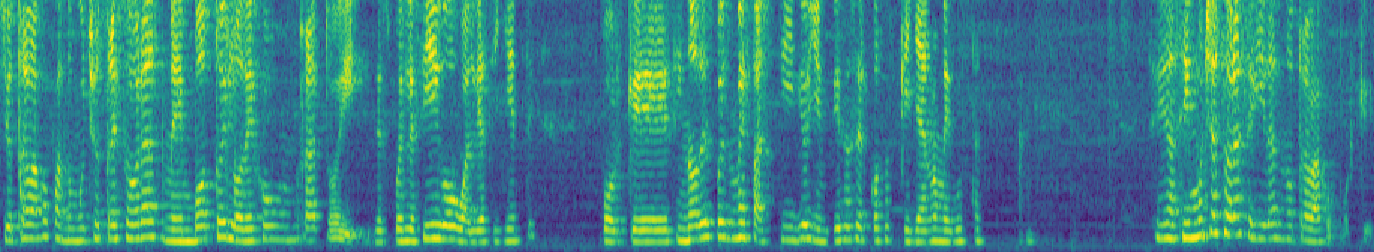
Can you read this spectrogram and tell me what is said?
yo trabajo cuando mucho tres horas, me emboto y lo dejo un rato y después le sigo o al día siguiente, porque si no después me fastidio y empiezo a hacer cosas que ya no me gustan. Sí, así muchas horas seguidas no trabajo porque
